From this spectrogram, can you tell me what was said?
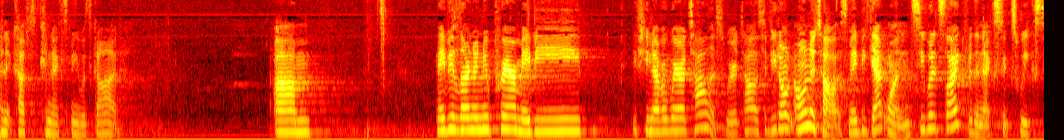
And it connects me with God. Um, maybe learn a new prayer. Maybe if you never wear a tallis, wear a tallis. If you don't own a tallis, maybe get one and see what it's like for the next six weeks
